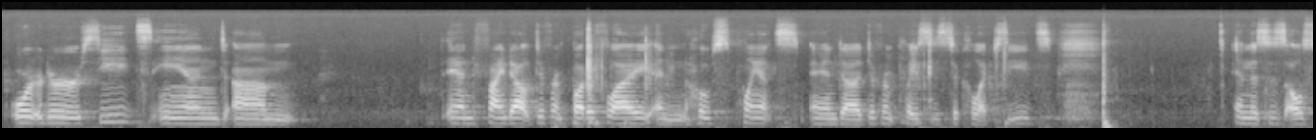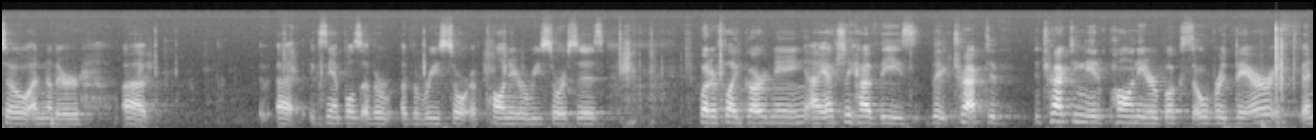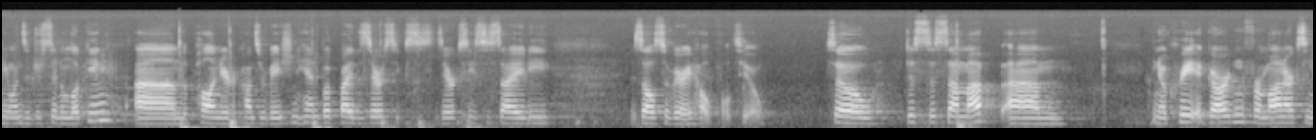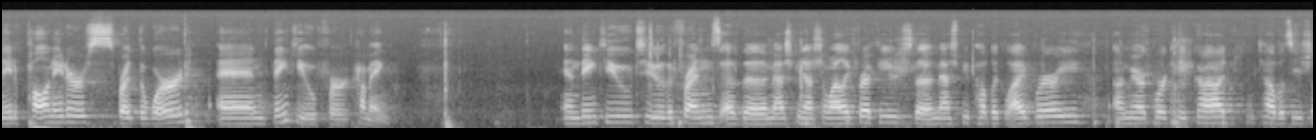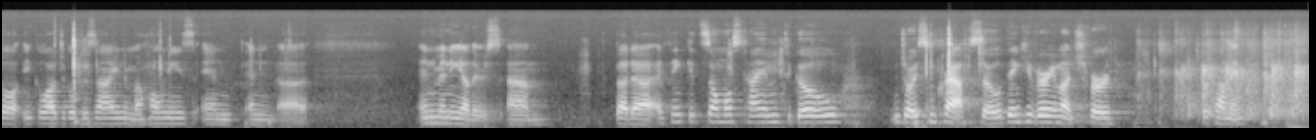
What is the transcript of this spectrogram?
order seeds and um, and find out different butterfly and host plants and uh, different places to collect seeds. And this is also another uh, uh, examples of a, of a resource, of pollinator resources, butterfly gardening. I actually have these, the attractive, attracting native pollinator books over there if anyone's interested in looking. Um, the Pollinator Conservation Handbook by the Xerces Society is also very helpful too. So just to sum up, um, you know, create a garden for monarchs and native pollinators, spread the word, and thank you for coming. And thank you to the friends of the Mashpee National Wildlife Refuge, the Mashpee Public Library, AmeriCorps Cape Cod, Talbot's Ecological Design, and Mahoney's, and, and, uh, and many others. Um, but uh, I think it's almost time to go enjoy some crafts. So thank you very much for, for coming.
